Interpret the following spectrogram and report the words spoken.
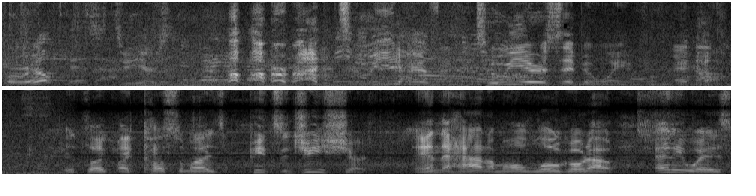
For real? this two years. All right, two years. Two years they've been waiting for me to come. It's like my customized Pizza G shirt. And the hat, I'm all logoed out. Anyways,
